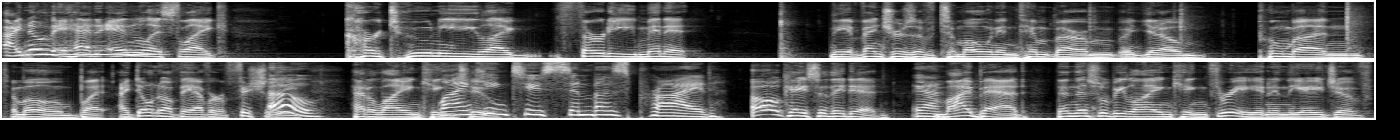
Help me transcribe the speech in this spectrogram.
I know they had mm. endless like cartoony like thirty minute the adventures of Timon and Tim, or, you know, Pumbaa and Timon, but I don't know if they ever officially Oh. Had a Lion King Lion 2. King 2 Simba's Pride. Oh, okay, so they did. Yeah. My bad. Then this will be Lion King 3. And in the age of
